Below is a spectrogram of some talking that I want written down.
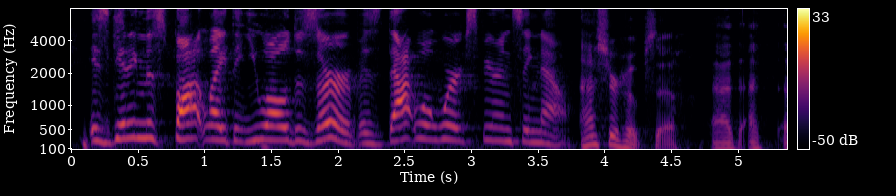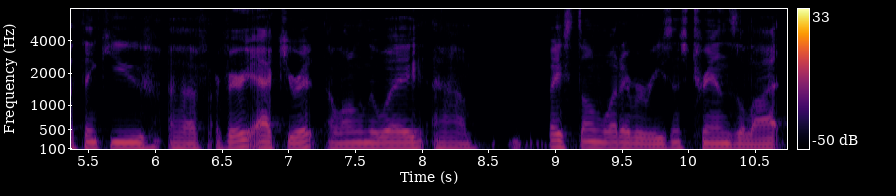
is getting the spotlight that you all deserve. Is that what we're experiencing now? I sure hope so. I, I, I think you uh, are very accurate along the way, um, based on whatever reasons, trends a lot.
